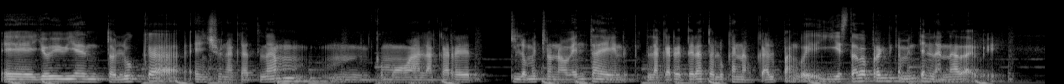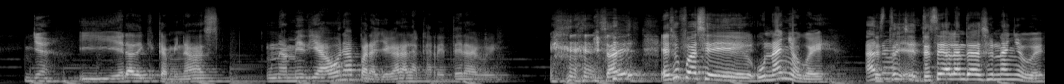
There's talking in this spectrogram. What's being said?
Eh, yo vivía en Toluca, en Xonacatlán, mm, como a la carrera, kilómetro 90 de la carretera Toluca-Naucalpan, güey. Y estaba prácticamente en la nada, güey. Ya. Y era de que caminabas una media hora para llegar a la carretera, güey. ¿Sabes? Eso fue hace un año, güey. Ah, te, no estoy, manches. te estoy hablando de hace un año, güey.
